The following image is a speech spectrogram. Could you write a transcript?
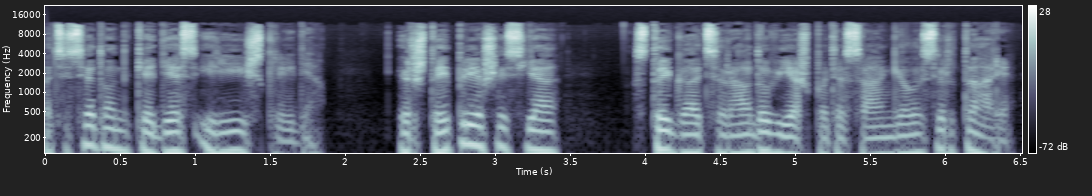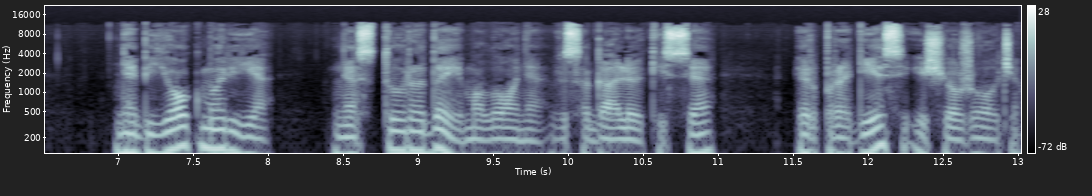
atsisėdo ant kėdės ir jį išskleidė. Ir štai priešais ją staiga atsirado viešpatės angelas ir tarė, nebijok Marija, nes tu radai malonę visagalio akise ir pradėsi iš jo žodžio.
